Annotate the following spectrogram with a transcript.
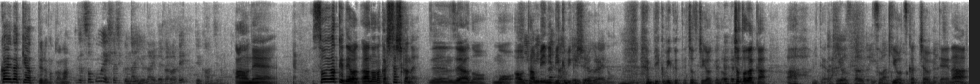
回だけ合ってるのかな？あそこまで親しくないような間柄でっていう感じなの？あのねそういうわけではあのなんか親しかない。全然あのもう会うたんびにビクビクしてるぐらいの。うん。ビクビクってちょっと違うけど ちょっとなんかああみたいな。気を使うとそう気を使っちゃうみたいな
